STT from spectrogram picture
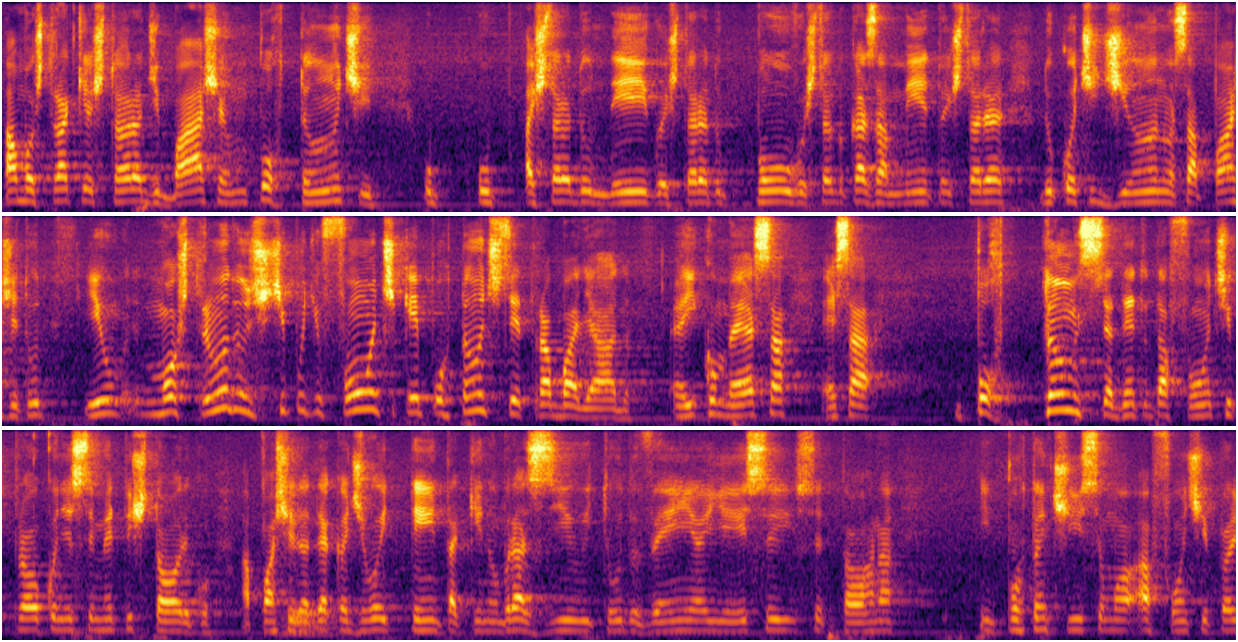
a mostrar que a história de baixo é importante, o, o, a história do negro, a história do povo, a história do casamento, a história do cotidiano, essa parte e tudo, e mostrando os tipos de fonte que é importante ser trabalhado. Aí começa essa importância dentro da fonte para o conhecimento histórico. A partir da década de 80 aqui no Brasil e tudo vem e esse se torna importantíssimo a fonte para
